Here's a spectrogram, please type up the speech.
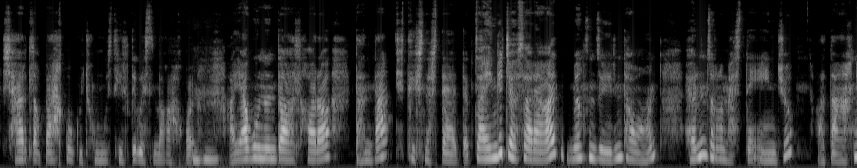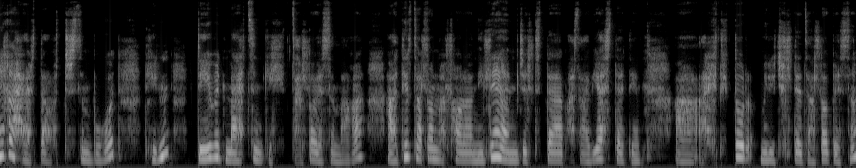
шаардлага байхгүй гэж хүмүүст хэлдэг байсан байгаа аахгүй. А яг үнэндээ болохоор дандаа тэтгэгч нартай байдаг. За ингэж явсаар агаад 1995 онд 26 настай Энжүү одоо анхныхаа хайртаа учирсан бөгөөд тэр нь Дэвид Матсон гэх залуу байсан байгаа. А тэр залуу нь болохоор нэлээд амжилттай бас авиастай тийм архитектур мэрэгчлэлтэй залуу байсан.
